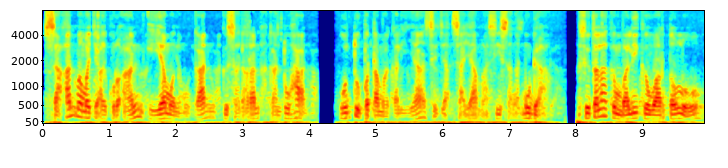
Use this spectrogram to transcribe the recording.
Saat membaca Al-Quran, ia menemukan kesadaran akan Tuhan untuk pertama kalinya sejak saya masih sangat muda. Setelah kembali ke Wartolo,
